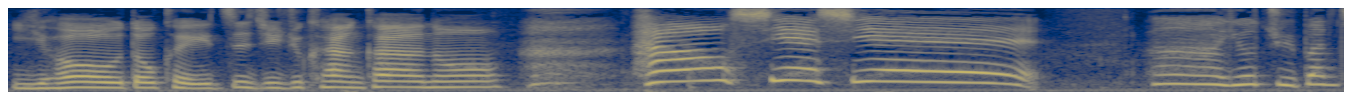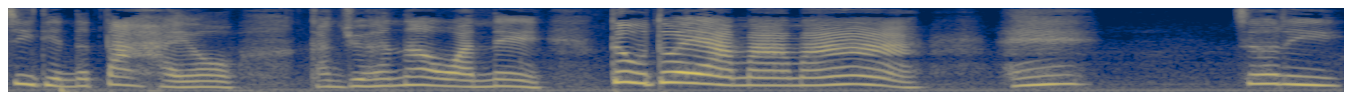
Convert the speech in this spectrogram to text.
以后都可以自己去看看哦。”好，谢谢啊！有举办祭典的大海哦，感觉很好玩呢，对不对啊，妈妈？哎，这里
